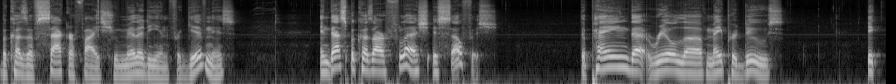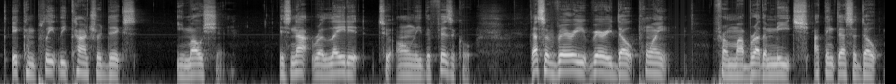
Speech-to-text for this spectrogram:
because of sacrifice, humility, and forgiveness. And that's because our flesh is selfish. The pain that real love may produce, it, it completely contradicts emotion. It's not related to only the physical. That's a very, very dope point from my brother Meech. I think that's a dope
